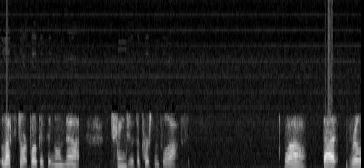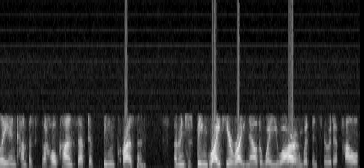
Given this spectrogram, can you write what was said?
Let's start focusing on that. Changes a person's lives. Wow. That really encompasses the whole concept of being present. I mean, just being right here, right now, the way you are, and with intuitive health,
